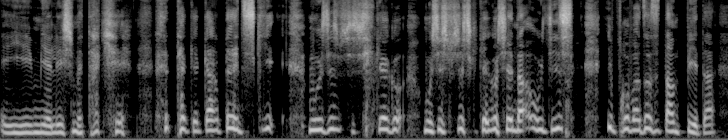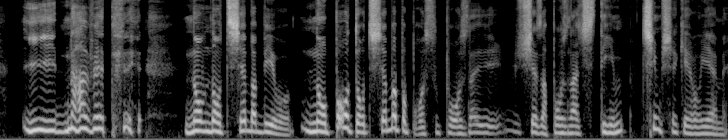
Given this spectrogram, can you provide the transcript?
I mieliśmy takie, takie karteczki, musisz wszystkiego, musisz wszystkiego się nauczyć i prowadzący tam pyta. I nawet no, no trzeba było. No po to trzeba po prostu poznać, się zapoznać z tym, czym się kierujemy.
